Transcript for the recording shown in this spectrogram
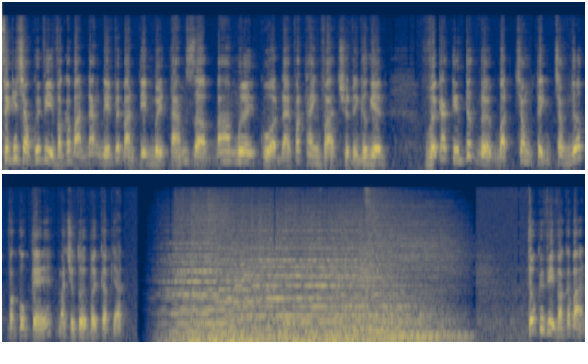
Xin kính chào quý vị và các bạn đang đến với bản tin 18 giờ 30 của Đài Phát thanh và Truyền hình Hưng Yên với các tin tức nổi bật trong tỉnh, trong nước và quốc tế mà chúng tôi mới cập nhật. Thưa quý vị và các bạn,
